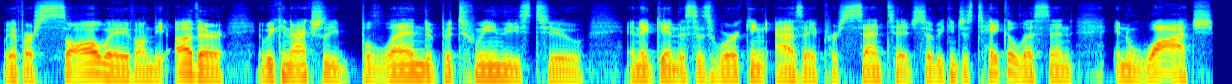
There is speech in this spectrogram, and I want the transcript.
we have our saw wave on the other, and we can actually blend between these two. And again, this is working as a percentage. So we can just take a listen and watch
